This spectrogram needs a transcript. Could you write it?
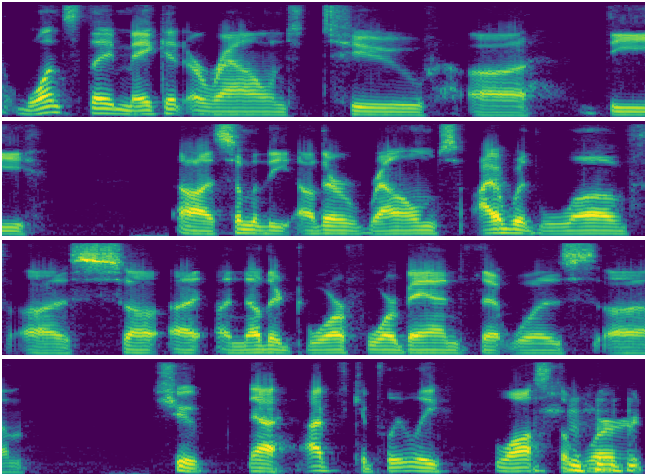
once they make it around to uh, the uh, some of the other realms, I would love uh, so, uh, another dwarf warband that was um, shoot. Yeah, I've completely lost the word.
